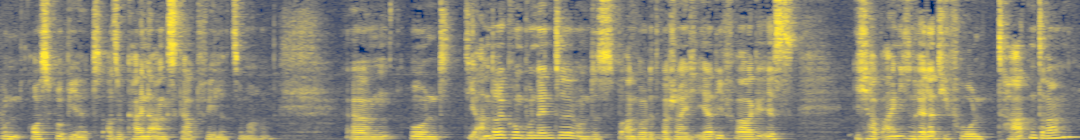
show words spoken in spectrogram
und ausprobiert. Also keine Angst gehabt, Fehler zu machen. Ähm, und die andere Komponente, und das beantwortet wahrscheinlich eher die Frage, ist, ich habe eigentlich einen relativ hohen Tatendrang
